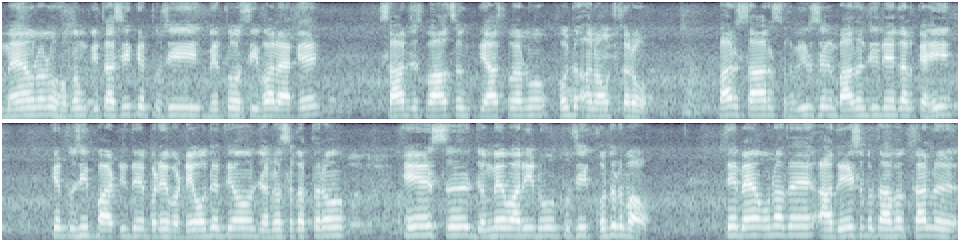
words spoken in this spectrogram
ਮੈਂ ਉਹਨਾਂ ਨੂੰ ਹੁਕਮ ਕੀਤਾ ਸੀ ਕਿ ਤੁਸੀਂ ਮੇਰੇ ਤੋਂ ਅਸਤੀਫਾ ਲੈ ਕੇ ਸਰ ਜਸਪਾਲ ਸਿੰਘ ਗਿਆਸਪੁਰਾ ਨੂੰ ਖੁਦ ਅਨਾਉਂਸ ਕਰੋ। ਪਰ ਸਰ ਸੁਖਬੀਰ ਸਿੰਘ ਬਾਦਲ ਜੀ ਨੇ ਇਹ ਗੱਲ ਕਹੀ ਕਿ ਤੁਸੀਂ ਪਾਰਟੀ ਦੇ ਬੜੇ ਵੱਡੇ ਅਹੁਦੇ ਤੇ ਹੋ, ਜਨਰਲ ਸਕੱਤਰ ਹੋ, ਇਸ ਜ਼ਿੰਮੇਵਾਰੀ ਨੂੰ ਤੁਸੀਂ ਖੁਦ ਨਿਭਾਓ। ਤੇ ਮੈਂ ਉਹਨਾਂ ਦੇ ਆਦੇਸ਼ ਮੁਤਾਬਕ ਕੱਲ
